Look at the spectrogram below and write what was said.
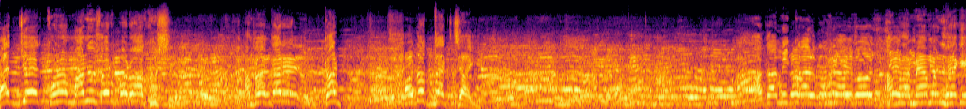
রাজ্যে কোনো মানুষ ওর বড় খুশি আমরা তার তার পদত্যাগ চাই। আগামীকাল কুণালগঞ্জ আমরা মেমারি থেকে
